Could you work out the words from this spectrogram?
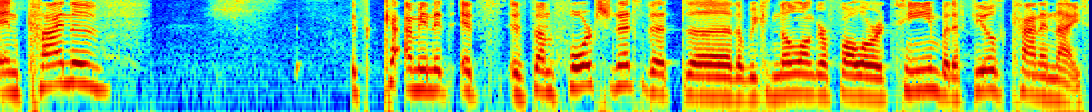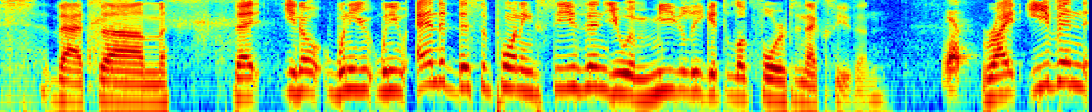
and kind of, it's. I mean, it, it's it's unfortunate that uh, that we can no longer follow our team, but it feels kind of nice that um, that you know when you when you end a disappointing season, you immediately get to look forward to next season. yep. right? Even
